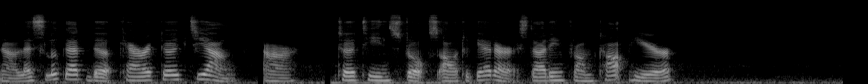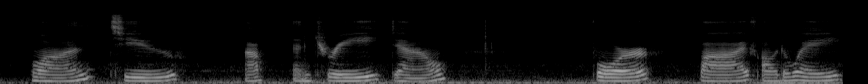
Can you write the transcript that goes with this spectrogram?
Now let's look at the character jiang. Are 13 strokes altogether starting from top here one, two, up and three, down, four, five, all the way,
